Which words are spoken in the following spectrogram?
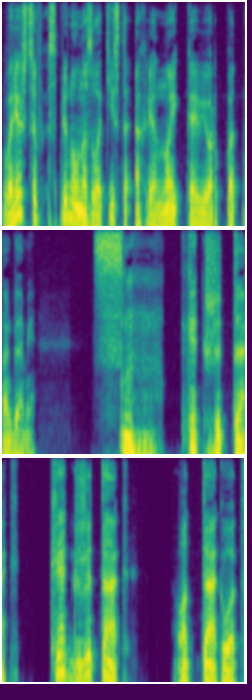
Варяжцев сплюнул на золотисто-охряной ковер под ногами. «Как же так? Как же так? Вот так вот.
